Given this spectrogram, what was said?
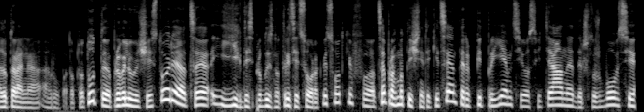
електоральна група. Тобто тут превалююча історія, це їх десь приблизно 30-40%. Е, Це прагматичний такий центр, підприємці, освітяни, держслужбовці.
